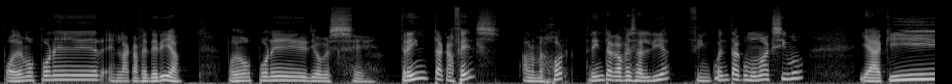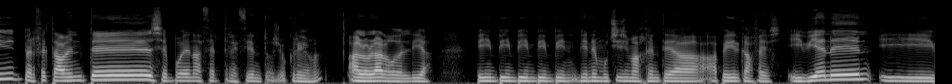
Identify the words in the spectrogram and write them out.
podemos poner en la cafetería, podemos poner, yo qué sé, 30 cafés, a lo mejor, 30 cafés al día, 50 como máximo. Y aquí perfectamente se pueden hacer 300, yo creo, ¿eh? a lo largo del día. Pin, pin, pin, pin, pin. Viene muchísima gente a, pedir cafés. Y vienen y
